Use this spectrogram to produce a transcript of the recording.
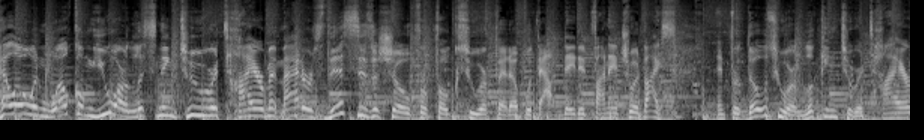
Hello and welcome. You are listening to Retirement Matters. This is a show for folks who are fed up with outdated financial advice and for those who are looking to retire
